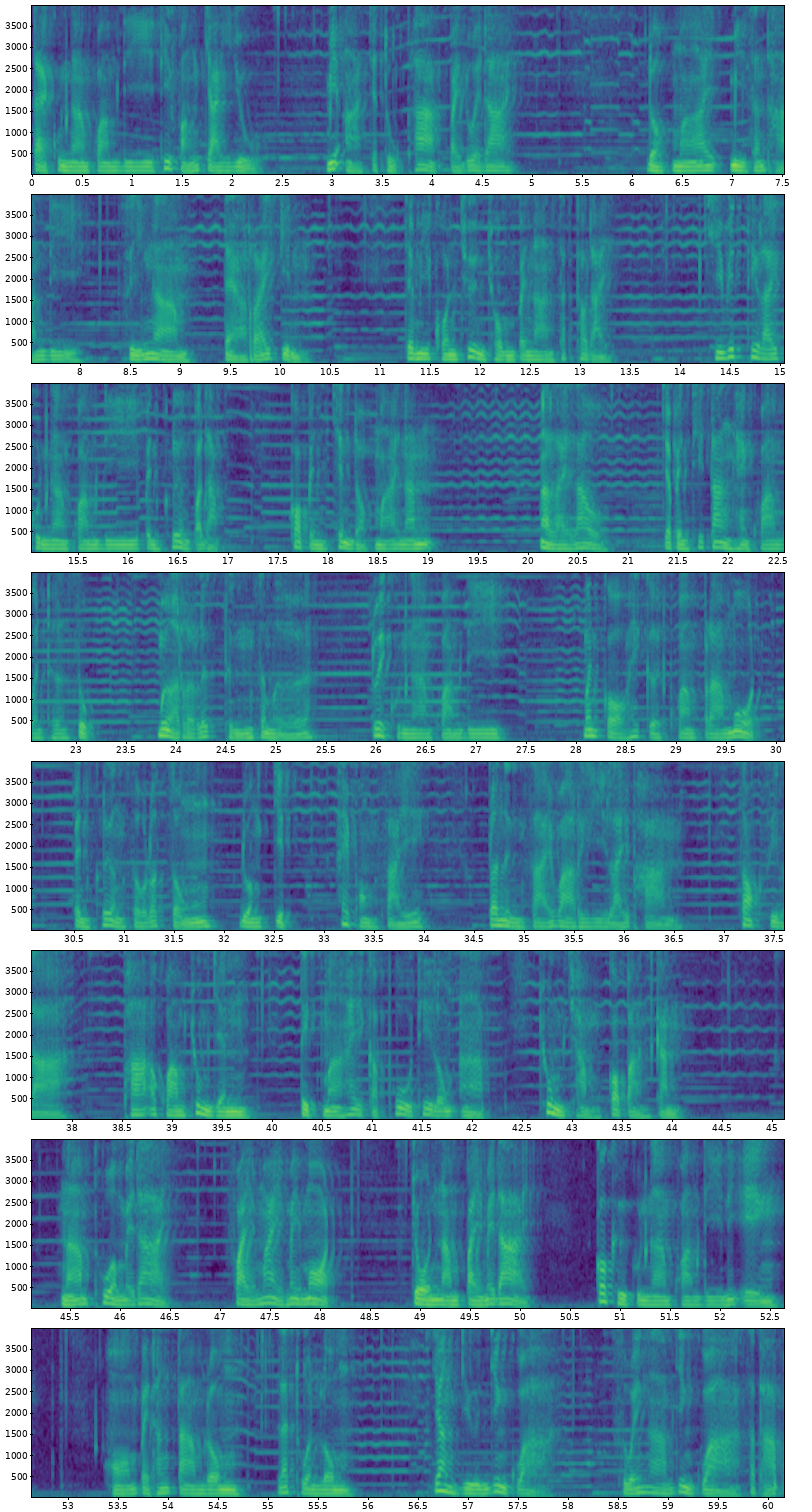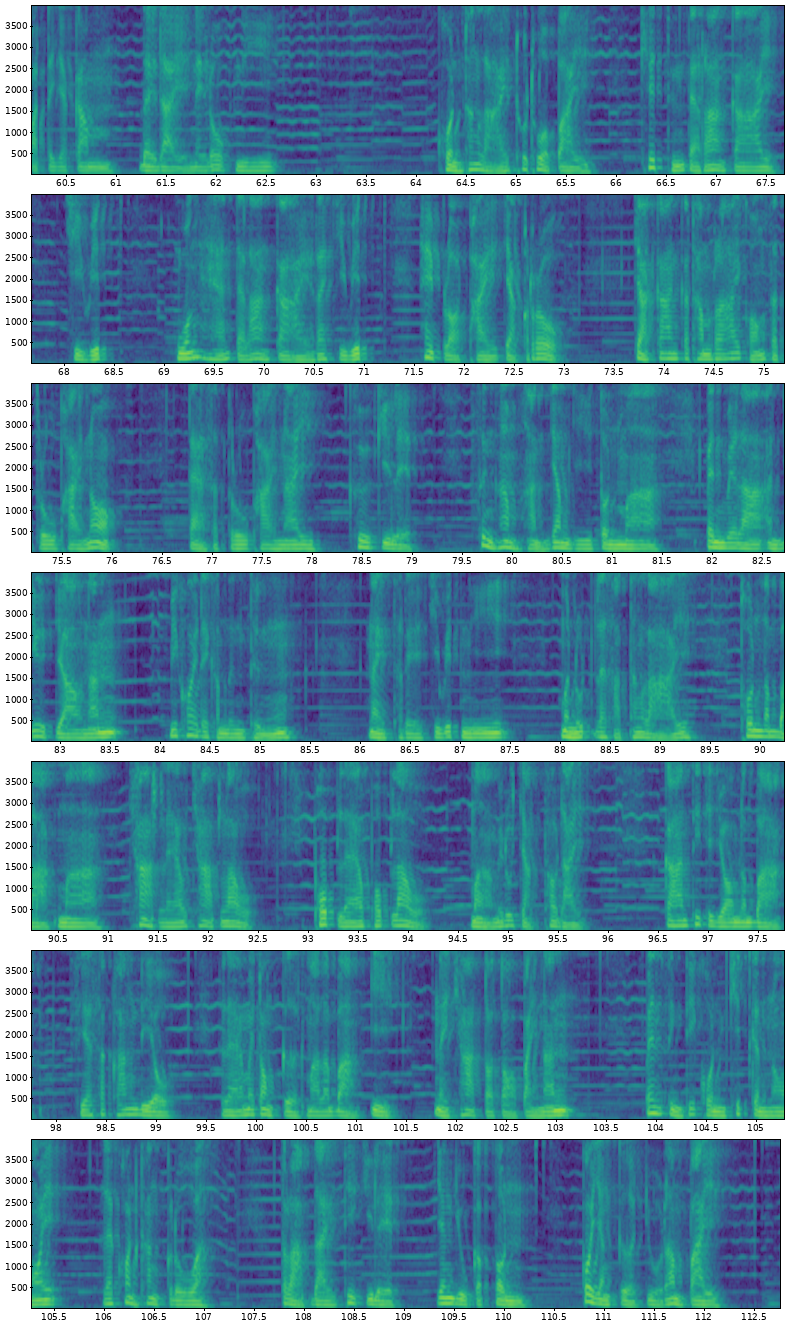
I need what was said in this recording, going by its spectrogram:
แต่คุณงามความดีที่ฝังใจอยู่มิอาจจะถูกพลากไปด้วยได้ ดอกไม้มีสันฐานดี สีงามแต่ไร้กลิ่น จะมีคนชื่นชมไปนานสักเท่าใด ชีวิตที่ไร้คุณงามความดีเป็นเครื่องประดับ ก็เป็นเช่นดอกไม้นั้น อะไรเล่าจะเป็นที่ตั้งแห่งความบันเทิงสุข เมื่อระลึกถึงเสมอ ด้วยคุณงามความดี มันก่อให้เกิดความปราโมทเป็นเครื่องโสรสสงดวงจิตให้ผ่องใส ประหนึ่งสายวารีไหลผ่าน ซอกศิลา พาเอาความชุ่มเย็น ติดมาให้กับผู้ที่ลงอาบ ชุ่มฉ่ำก็ปานกัน น้ำท่วมไม่ได้ ไฟไหม้ไม่มอด โจรนำไปไม่ได้ ก็คือคุณงามความดีนี่เอง หอมไปทั้งตามลมและทวนลม ยั่งยืนยิ่งกว่า สวยงามยิ่งกว่าสถาปัตยกรรมใด ๆ ในโลกนี้ คนทั้งหลายทั่ว ๆ ไป คิดถึงแต่ร่างกาย ชีวิตหวงแหนแต่ร่างกายและชีวิต ให้ปลอดภัยจากโรค จากการกระทำร้ายของศัตรูภายนอก แต่ศัตรูภายในคือกิเลสซึ่งห้ำหั่นย่ำยีตนมา เป็นเวลาอันยืดยาวนั้น ไม่ค่อยได้คำนึงถึง ในทะเลชีวิตนี้ มนุษย์และสัตว์ทั้งหลาย ทนลำบากมาชาติแล้วชาติเล่า พบแล้วพบเล่ามาไม่รู้จักเท่าใด การที่จะยอมลำบาก เสียสักครั้งเดียว แล้วไม่ต้องเกิดมาลำบากอีกในชาติต่อๆไปนั้น เป็นสิ่งที่คนคิดกันน้อย และค่อนข้างกลัว ตราบใดที่กิเลสยังอยู่กับตน ก็ยังเกิดอยู่ร่ำไป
